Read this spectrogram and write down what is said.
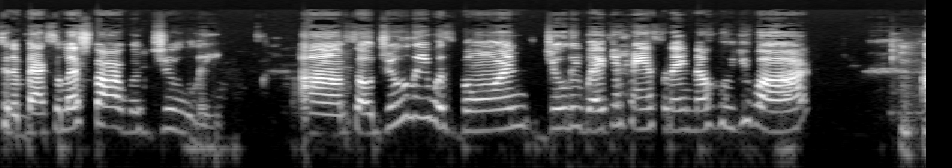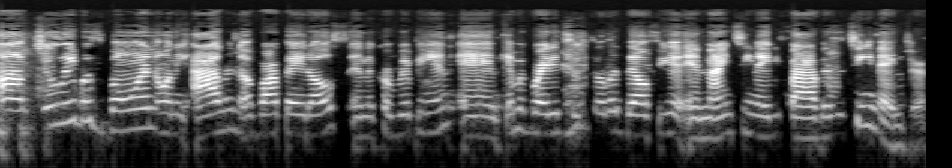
to the back. So let's start with Julie. Um, so Julie was born. Julie, wave your hand so they know who you are. Um, Julie was born on the island of Barbados in the Caribbean and immigrated to Philadelphia in 1985 as a teenager.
